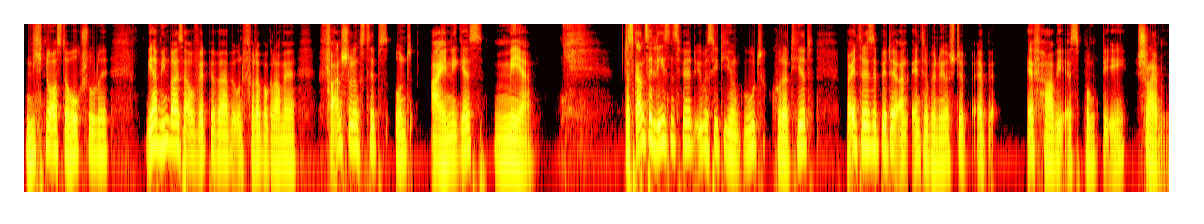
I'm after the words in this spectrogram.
nicht nur aus der Hochschule. Wir haben Hinweise auf Wettbewerbe und Förderprogramme, Veranstaltungstipps und einiges mehr. Das Ganze lesenswert, übersichtlich und gut kuratiert. Bei Interesse bitte an Entrepreneurship fhbs.de schreiben.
